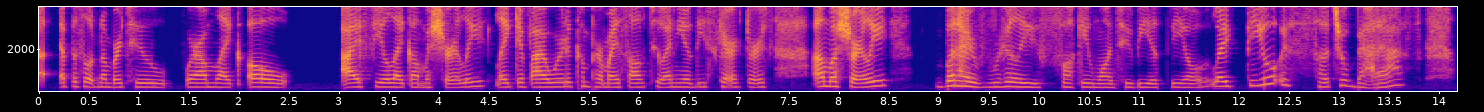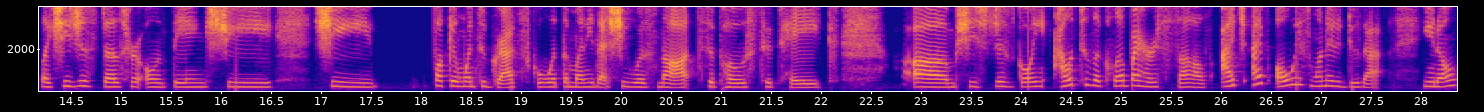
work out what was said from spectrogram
uh, episode number two where I'm like, oh, I feel like I'm a Shirley. Like if I were to compare myself to any of these characters, I'm a Shirley, but I really fucking want to be a Theo. Like Theo is such a badass. Like she just does her own thing. She she fucking went to grad school with the money that she was not supposed to take. Um she's just going out to the club by herself. I i've always wanted to do that you know?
